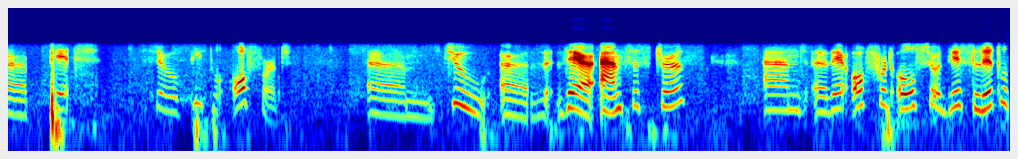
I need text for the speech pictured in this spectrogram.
uh, pit so people offered um, to uh, th- their ancestors, and uh, they offered also this little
